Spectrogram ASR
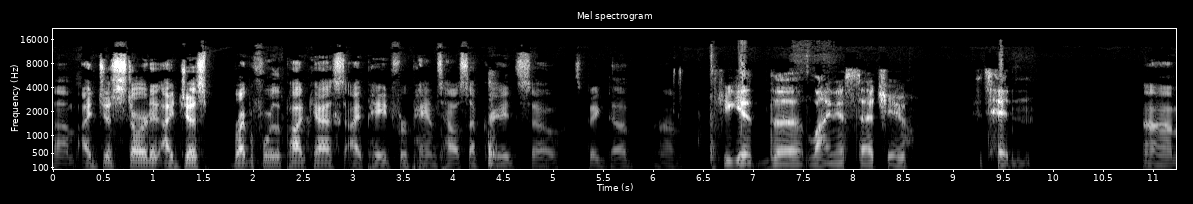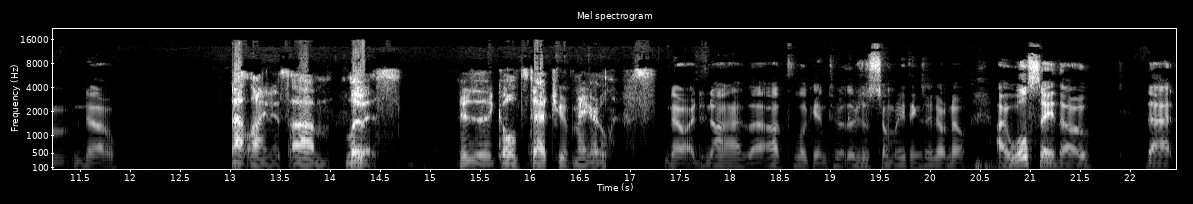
Um, I just started. I just right before the podcast. I paid for Pam's house upgrade, so it's a big dub. Um, Did you get the Linus statue? It's hidden. um, no, Not Linus. Um, Lewis. There's a gold statue of Mayor Lewis. No, I did not have that. I'll have to look into it. There's just so many things I don't know. I will say though that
